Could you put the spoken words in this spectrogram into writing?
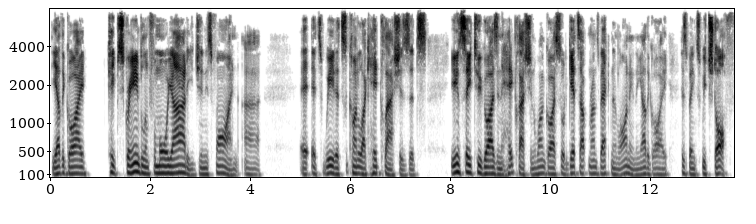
the other guy keeps scrambling for more yardage and is fine. Uh, it, it's weird. It's kind of like head clashes. It's you can see two guys in a head clash, and one guy sort of gets up and runs back in the line, and the other guy has been switched off.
